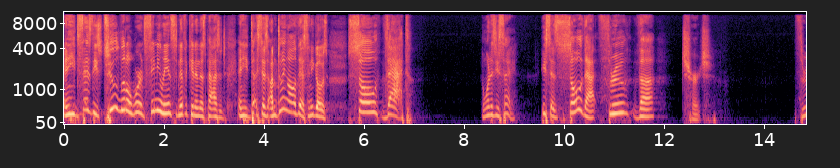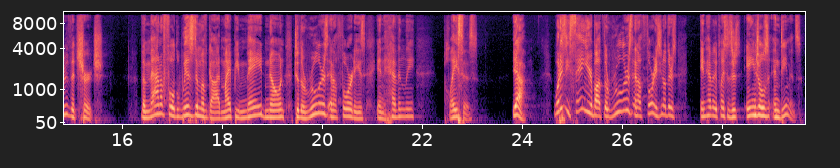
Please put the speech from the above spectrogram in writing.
And he says these two little words, seemingly insignificant in this passage. And he says, I'm doing all this. And he goes, so that. And what does he say? He says, so that through the church, through the church, the manifold wisdom of God might be made known to the rulers and authorities in heavenly places. Yeah. What is he saying here about the rulers and authorities? You know, there's in heavenly places, there's angels and demons.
